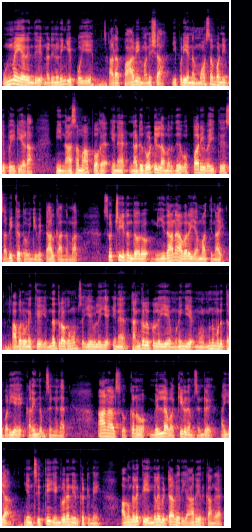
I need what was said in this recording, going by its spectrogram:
உண்மை அறிந்து நடுநடுங்கி போய் அட பாவி மனுஷா இப்படி என்னை மோசம் பண்ணிட்டு போயிட்டியடா? நீ நாசமா போக என நடு ரோட்டில் அமர்ந்து ஒப்பாரி வைத்து சபிக்க துவங்கிவிட்டாள் காந்தம்மாள். சுற்றி இருந்தோரோ நீதானே அவரை ஏமாத்தினாய். அவர் உனக்கு எந்த துரோகமும் செய்யவில்லையே என தங்களுக்குள்ளேயே முணங்கிய மு- முணுமுணுத்தபடியே கலைந்தும் சென்றனர். ஆனால் சொக்கனோ மெல்ல வக்கீலிடம் சென்று ஐயா என் சித்தி எங்களுடன் இருக்கட்டுமே. அவங்களுக்கு எங்களை விட்டால் வேறு யார் இருக்காங்க?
